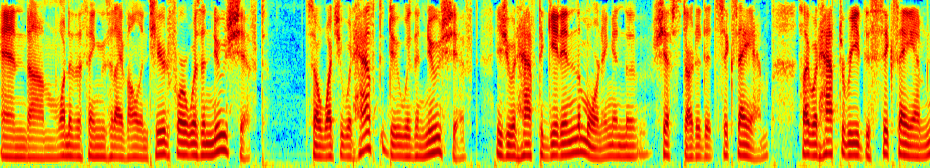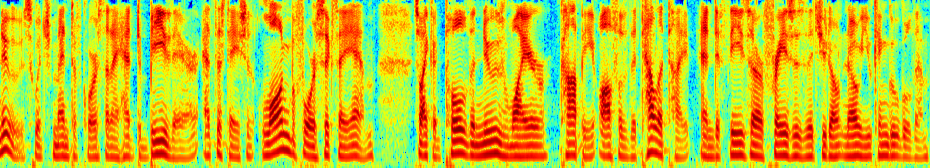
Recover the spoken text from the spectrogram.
And um, one of the things that I volunteered for was a news shift. So what you would have to do with a news shift is you would have to get in, the morning and the shift started at 6 a.m. So I would have to read the 6 a.m. news, which meant, of course, that I had to be there at the station long before 6 a.m. So I could pull the news wire copy off of the teletype. And if these are phrases that you don't know, you can Google them.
